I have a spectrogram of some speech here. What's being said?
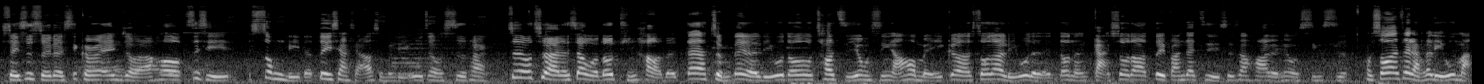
谁是谁的 secret angel，然后自己送礼的对象想要什么礼物这种试探，最后出来的效果都挺好的。大家准备的礼物都超级用心，然后每一个收到礼物的人都能感受到对方在自己身上花的那种心思。我收到这两个礼物嘛，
